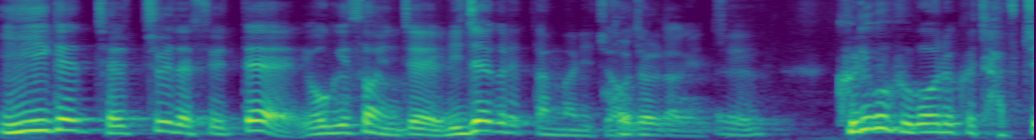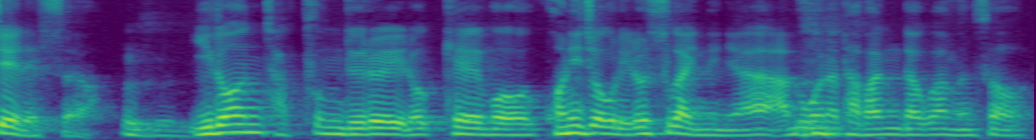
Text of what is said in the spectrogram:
이게 제출됐을 때 여기서 이제 리젝을 했단 말이죠. 거절당했죠. 예. 그리고 그거를 그 잡지에 냈어요. 음. 이런 작품들을 이렇게 뭐 권위적으로 이럴 수가 있느냐 아무거나 다 받는다고 하면서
